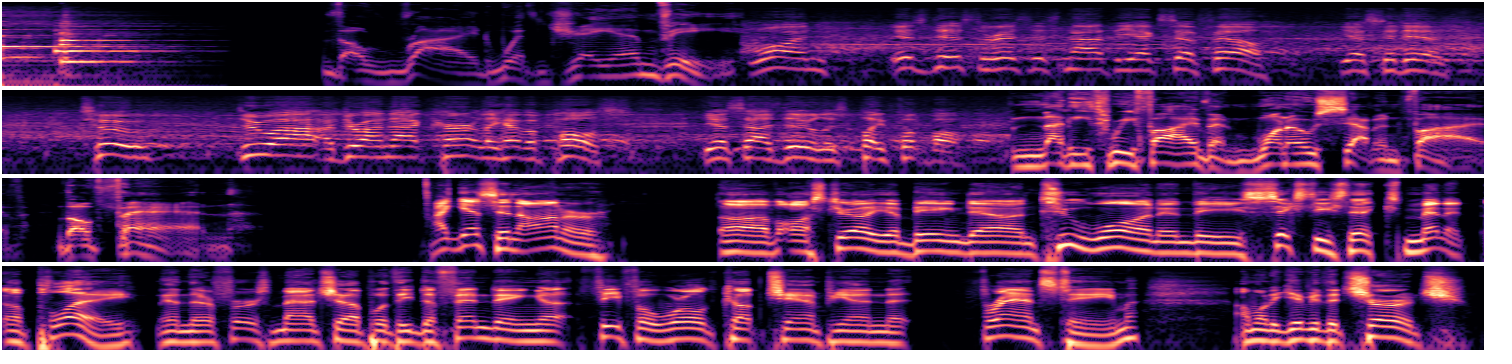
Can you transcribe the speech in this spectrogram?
The Ride with JMV. One, is this or is this not the XFL? Yes, it is. Two, do I or do I not currently have a pulse? Yes, I do. Let's play football. 93.5 and 107.5. The Fan. I guess in honor of Australia being down 2 1 in the 66th minute of play in their first matchup with the defending uh, FIFA World Cup champion France team, I'm going to give you the church.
